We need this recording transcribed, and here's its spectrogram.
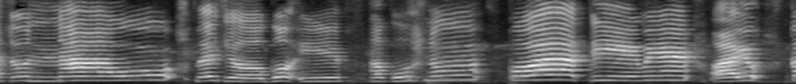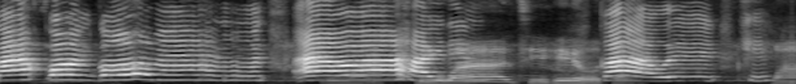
Patunau berjogoi aku nu kuatimi ayu kakon gomamun ahai Biwajihil kawi wa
